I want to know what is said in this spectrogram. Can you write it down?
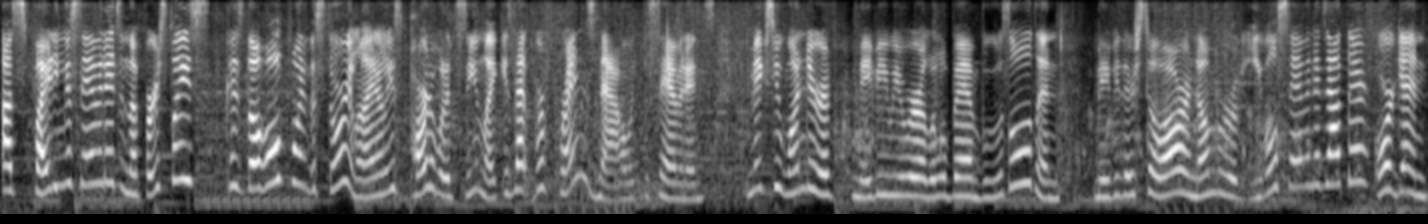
us fighting the salmonids in the first place? Because the whole point of the storyline, at least part of what it seemed like, is that we're friends now with the salmonids. It makes you wonder if maybe we were a little bamboozled and maybe there still are a number of evil salmonids out there? Or again,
